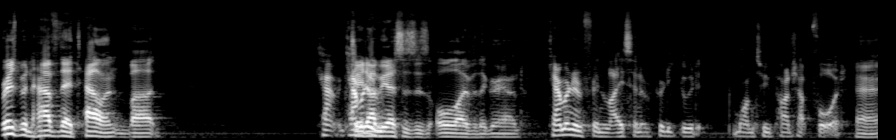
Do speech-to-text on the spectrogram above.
Brisbane have their talent, but Cam- Cameron, GWS's is all over the ground. Cameron and Finlayson are pretty good one-two punch up forward. Yeah.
